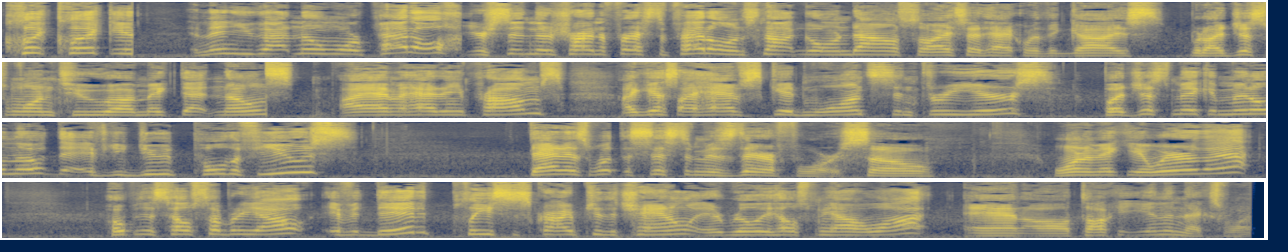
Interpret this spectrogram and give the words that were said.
click, click, and and then you got no more pedal. You're sitting there trying to press the pedal and it's not going down, so I said heck with it, guys. But I just wanted to uh, make that known. I haven't had any problems. I guess I have skid once in three years. But just make a mental note that if you do pull the fuse, that is what the system is there for. So, want to make you aware of that. Hope this helps somebody out. If it did, please subscribe to the channel. It really helps me out a lot. And I'll talk to you in the next one.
